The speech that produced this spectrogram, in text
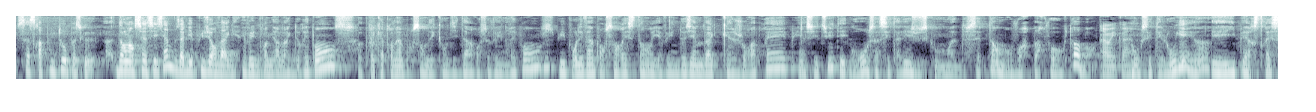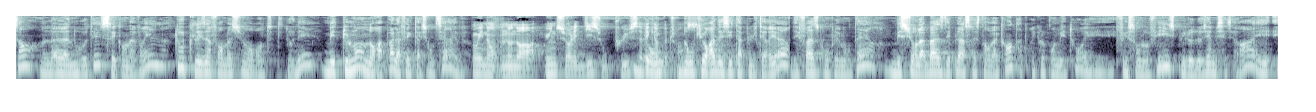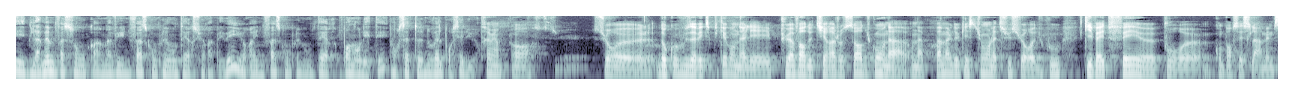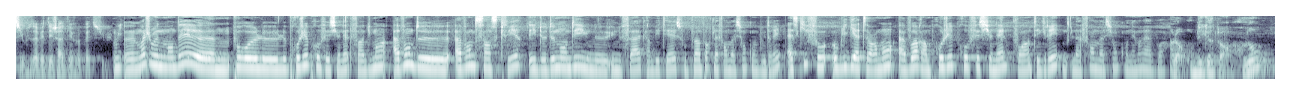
Ça sera plutôt parce que dans l'ancien système, vous aviez plusieurs vagues. Il y avait une première vague de réponses, à peu près 80% des candidats recevaient une réponse. Puis pour les 20% restants, il y avait une deuxième vague 15 jours après, puis ainsi de suite. Et gros, ça s'est allé jusqu'au mois de septembre, voire parfois octobre. Ah oui, quand même. Donc c'était longué hein, et hyper stressant. Là, la nouveauté, c'est qu'en avril, toutes les informations auront été données, mais tout le monde n'aura pas l'affectation de ses rêves. Oui, non, on en aura une sur les 10 ou plus avec un peu de chance. Donc il y aura des étapes ultérieures, des phases complémentaires, mais sur la base des places restant vacantes après que le premier tour ait fait son office, puis le deuxième, etc. Et, de la même façon, quand on avait une phase complémentaire sur APB, il y aura une phase complémentaire pendant l'été pour cette nouvelle procédure. Très bien. Oh, sur, euh, donc vous avez expliqué qu'on allait plus avoir de tirage au sort. Du coup, on a, on a pas mal de questions là-dessus sur euh, du coup ce qui va être fait euh, pour compenser cela, même si vous avez déjà développé dessus. Oui, moi je me demandais pour le, projet professionnel, enfin du moins avant de, avant de s'inscrire et de demander une, une fac, un BTS ou peu importe la formation qu'on voudrait, est-ce qu'il faut obligatoirement avoir un projet professionnel pour intégrer la formation qu'on aimerait avoir? Alors obligatoirement non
